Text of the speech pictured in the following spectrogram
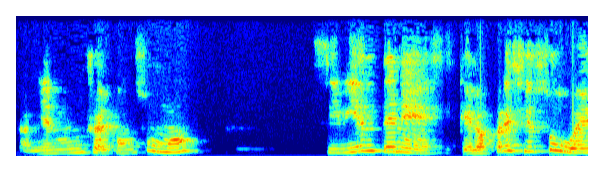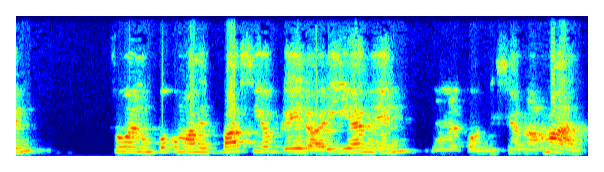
también mucho el consumo, si bien tenés que los precios suben, suben un poco más despacio que lo harían en una condición normal.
